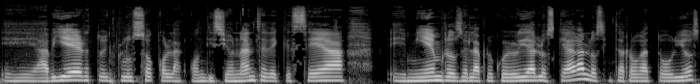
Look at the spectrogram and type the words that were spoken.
eh, abierto, incluso con la condicionante de que sea eh, miembros de la Procuraduría los que hagan los interrogatorios,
